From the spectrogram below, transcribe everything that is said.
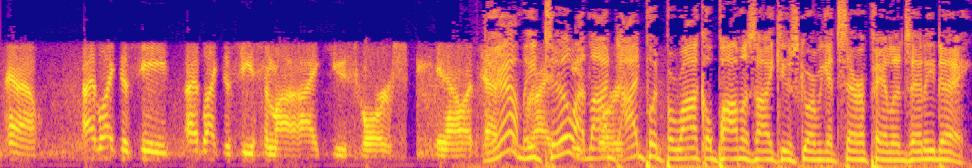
you know, I'd like to see I'd like to see some uh, IQ scores. You know, a test Yeah, me too. IQ I'd, I'd. I'd put Barack Obama's IQ score against Sarah Palin's any day.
